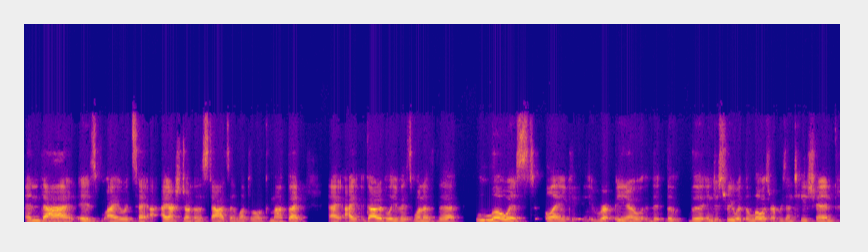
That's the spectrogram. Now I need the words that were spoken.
And that is, I would say, I actually don't know the stats. I'd love to look them up, but I, I gotta believe it's one of the lowest like you know the, the the industry with the lowest representation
